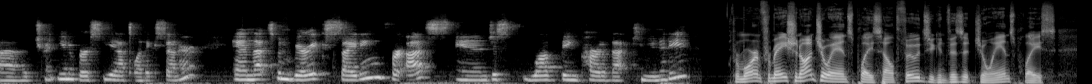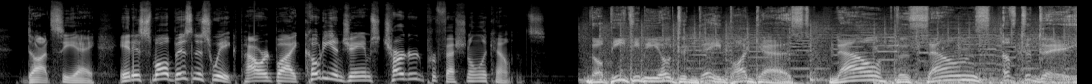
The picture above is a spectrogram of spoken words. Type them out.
uh, Trent University Athletic Center, and that's been very exciting for us and just love being part of that community. For more information on Joanne's Place Health Foods, you can visit Joanne's Place ca. It is Small Business Week, powered by Cody and James Chartered Professional Accountants. The PTBO Today podcast. Now, the sounds of today.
